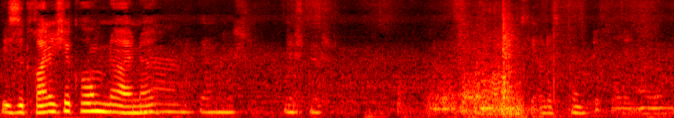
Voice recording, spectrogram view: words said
Ist sie gerade nicht gekommen? Nein, ne? Nein, gar nicht. Nicht, nicht. Das alles Punkte vor den Augen.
